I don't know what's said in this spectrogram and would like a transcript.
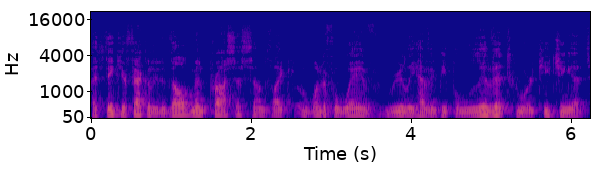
I think your faculty development process sounds like a wonderful way of really having people live it who are teaching it.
